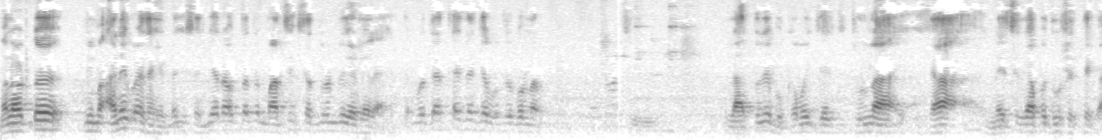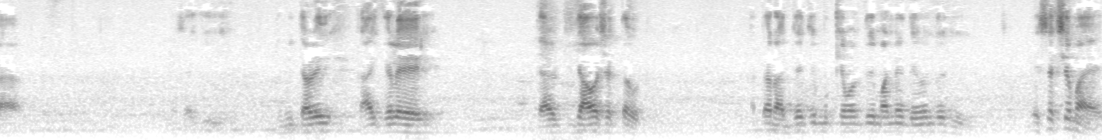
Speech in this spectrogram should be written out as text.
मला वाटतं मी अनेक वेळा सांगितलं की संजय राऊतांचं मानसिक संतुलन बिघडलेलं आहे. त्यामुळे त्यात काय त्यांच्याबद्दल बोलणार लातूर भूकंपाची तुलना ह्या नैसर्गिक आपत होऊ शकते का? असं की तुम्ही त्यावेळी काय केलं हे त्यावेळी तिची आवश्यकता होती. आता राज्याचे मुख्यमंत्री मान्य देवेंद्रजी हे सक्षम आहेत.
